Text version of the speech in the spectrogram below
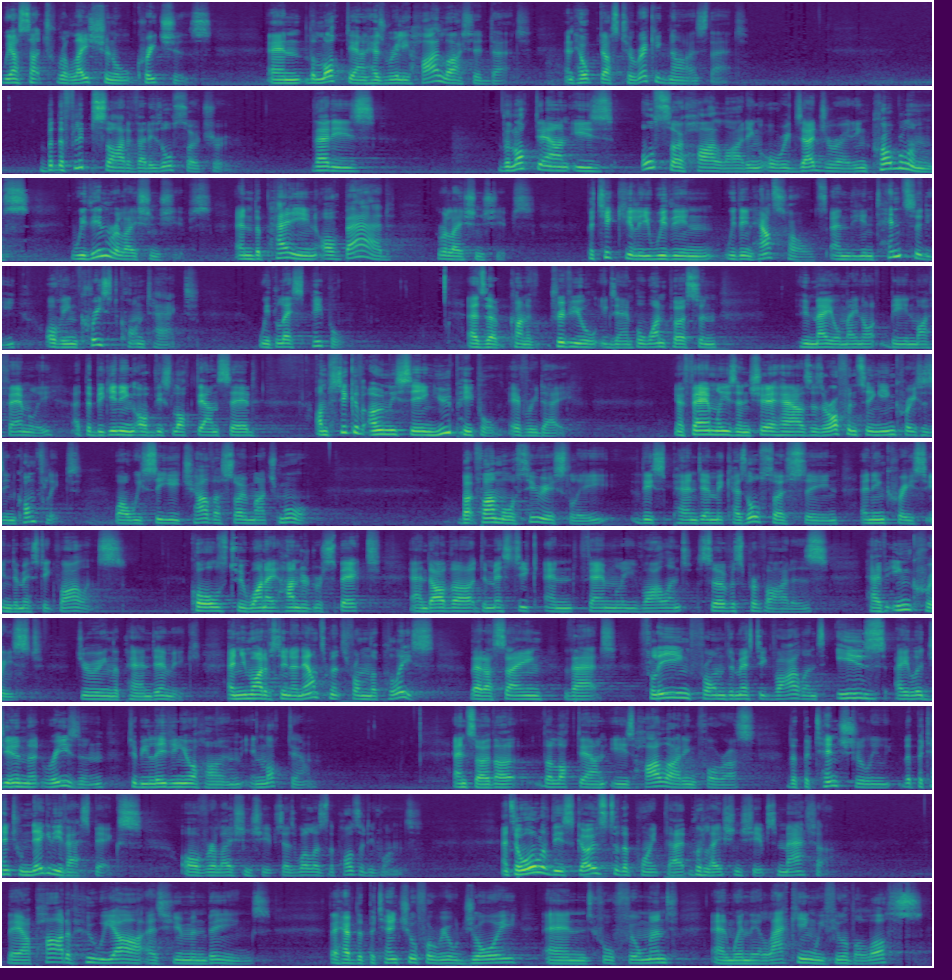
We are such relational creatures, and the lockdown has really highlighted that and helped us to recognise that. But the flip side of that is also true. That is, the lockdown is also highlighting or exaggerating problems within relationships and the pain of bad relationships, particularly within, within households, and the intensity of increased contact with less people. As a kind of trivial example, one person who may or may not be in my family at the beginning of this lockdown said, I'm sick of only seeing you people every day. You know, families and share houses are often seeing increases in conflict while we see each other so much more. But far more seriously, this pandemic has also seen an increase in domestic violence. Calls to 1 800 RESPECT and other domestic and family violence service providers have increased during the pandemic. And you might have seen announcements from the police that are saying that fleeing from domestic violence is a legitimate reason to be leaving your home in lockdown. And so the, the lockdown is highlighting for us the potentially the potential negative aspects of relationships as well as the positive ones. And so all of this goes to the point that relationships matter. They are part of who we are as human beings. They have the potential for real joy and fulfillment, and when they're lacking, we feel the loss.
